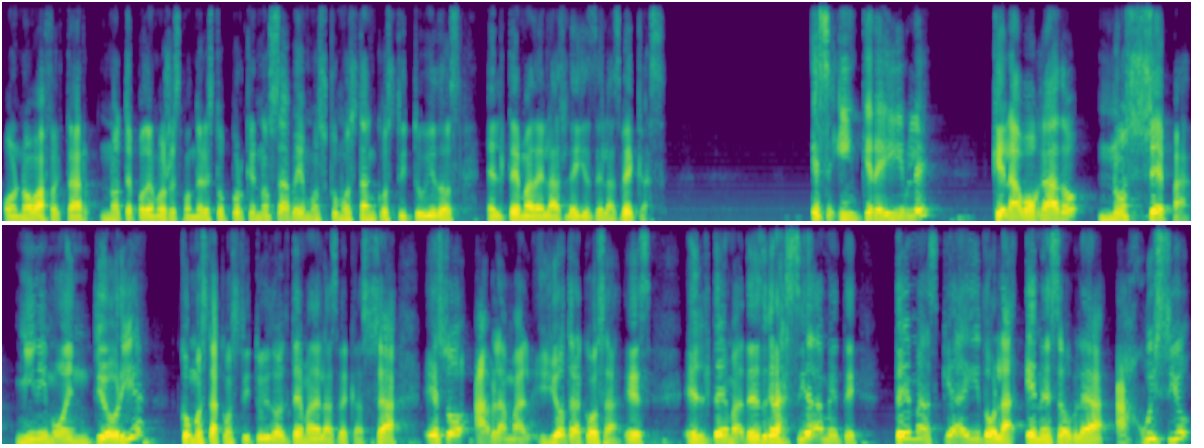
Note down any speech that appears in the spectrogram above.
o no va a afectar, no te podemos responder esto porque no sabemos cómo están constituidos el tema de las leyes de las becas. Es increíble que el abogado no sepa, mínimo en teoría, cómo está constituido el tema de las becas. O sea, eso habla mal. Y otra cosa es el tema, desgraciadamente, temas que ha ido la NCAA a juicio,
